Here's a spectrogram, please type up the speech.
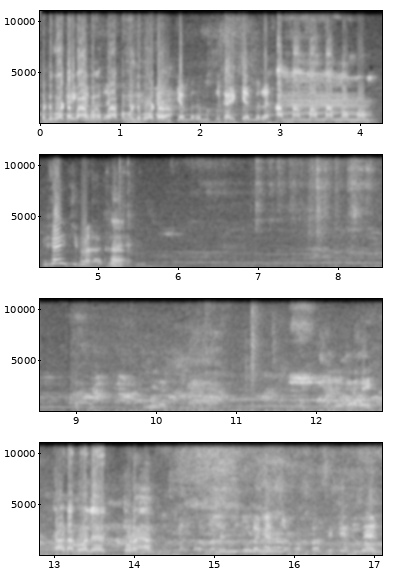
കൊണ്ട് പോട്ടെ പാപ്പം പാപ്പം കൊണ്ട് പോട്ടെ കഴിക്കാൻ പറ. അമ്മ അമ്മ. കഴിക്കാൻ പറ. കട പോലെ തുടങ്ങാൻ തുടങ്ങാനുള്ള കപ്പാസിറ്റി ഒന്നും വേണ്ട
